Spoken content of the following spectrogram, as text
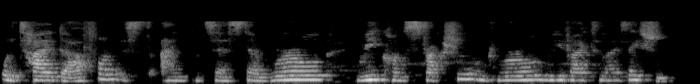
Und Teil davon ist ein Prozess der Rural Reconstruction und Rural Revitalization.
